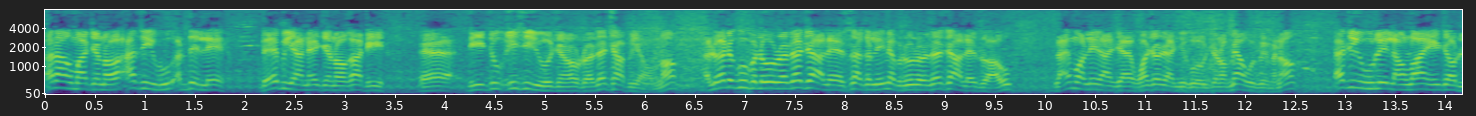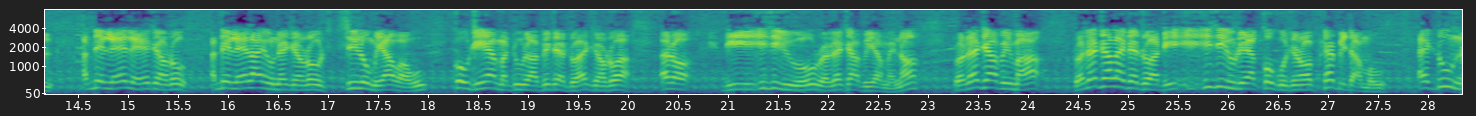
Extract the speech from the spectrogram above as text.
အဲ့ဒါဥမှာကျွန်တော် SCU အစ်စ်လဲ လဲပြရနဲ့ကျွန်တော်ကဒီအဲဒီတူ ECU ကိုကျွန်တော် reset ချပေးအောင်နော်အလွယ်တကူဘယ်လို reset ချလဲစက်ကလေးနဲ့ဘယ်လို reset ချလဲဆိုတာကို line ပေါ်လေးလာကြ one shot ညာကြီးကိုကျွန်တော်မျှဝေပေးမယ်နော် SCU လေးလောင်သွားရင်ကျွန်တော်အစ်စ်လဲလဲကျွန်တော်တို့အစ်စ်လဲလိုက်ုံနဲ့ကျွန်တော်တို့စီးလို့မရပါဘူးကုတ်ချင်းကမတူတာဖြစ်တဲ့အတွက်ကျွန်တော်တို့ကအဲ့တော့ဒီ ECU ကို reset ချပေးရမယ်နော် reset ချပေးမှာ reset ချလိုက်တဲ့ဆိုတာဒီ ECU တွေကကုတ်ကိုကျွန်တော်ဖျက်ပစ်တာမဟုတ်ဘူးအဲ့တူင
